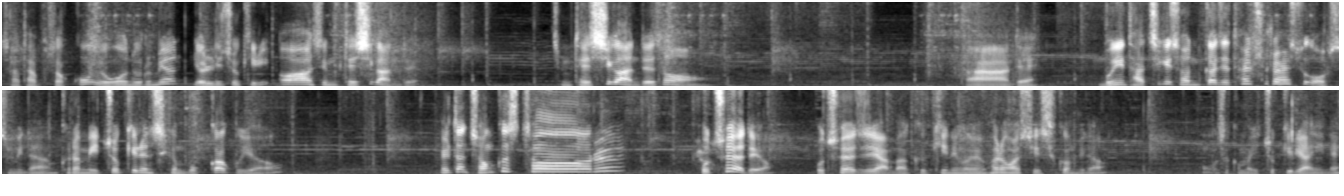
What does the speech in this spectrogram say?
자, 다 부쉈고 요거 누르면 열리죠 길이? 아, 지금 대시가 안 돼. 지금 대시가 안 돼서 아, 네. 문이 닫히기 전까지 탈출을 할 수가 없습니다. 그러면 이쪽 길은 지금 못 가고요. 일단 정크스터를 고쳐야 돼요. 고쳐야지 아마 그 기능을 활용할 수 있을 겁니다. 어, 잠깐만 이쪽 길이 아니네.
